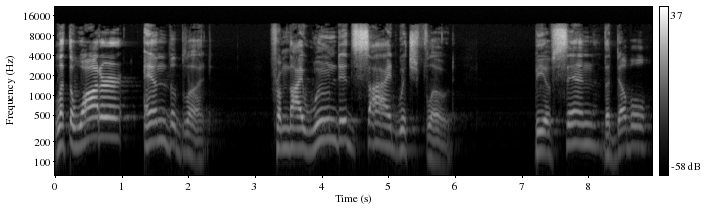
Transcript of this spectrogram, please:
let the water and the blood from thy wounded side which flowed be of sin the double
